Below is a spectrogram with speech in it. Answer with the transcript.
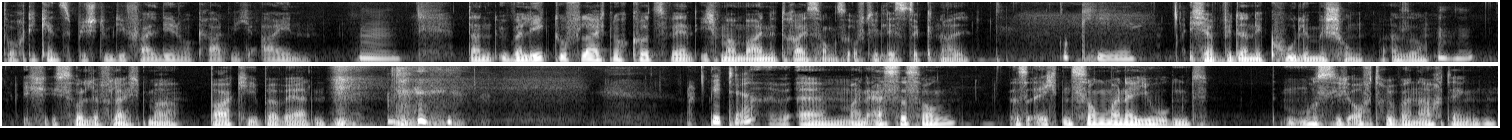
Doch, die kennst du bestimmt, die fallen dir nur gerade nicht ein. Hm. Dann überleg du vielleicht noch kurz, während ich mal meine drei Songs auf die Liste knall. Okay. Ich habe wieder eine coole Mischung. Also Mhm. ich, ich sollte vielleicht mal Barkeeper werden. Bitte. Ähm, mein erster Song ist echt ein Song meiner Jugend. Musste ich oft drüber nachdenken.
